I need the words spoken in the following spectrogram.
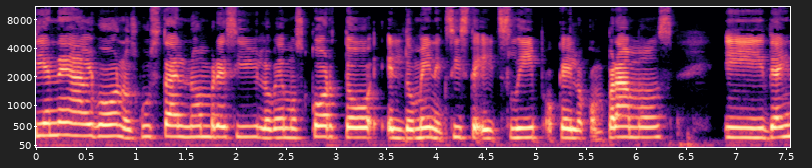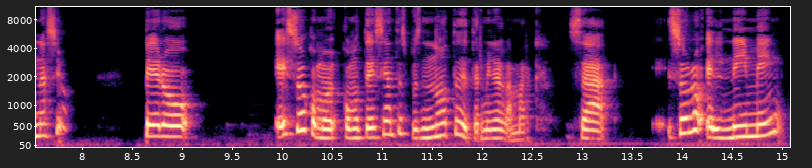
tiene algo, nos gusta el nombre, sí, lo vemos corto, el domain existe, Eight Sleep, ok, lo compramos, y de ahí nació. Pero eso, como, como te decía antes, pues no te determina la marca. O sea, solo el naming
